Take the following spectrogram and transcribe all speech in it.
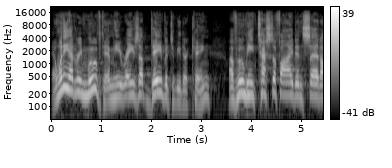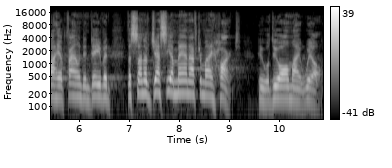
And when he had removed him, he raised up David to be their king of whom he testified and said, I have found in David, the son of Jesse, a man after my heart, who will do all my will.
